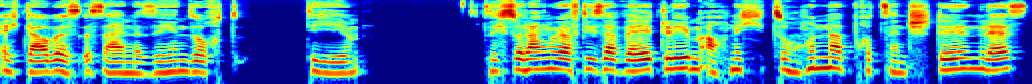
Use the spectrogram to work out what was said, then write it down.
Ich glaube, es ist eine Sehnsucht, die sich, solange wir auf dieser Welt leben, auch nicht zu 100 Prozent stillen lässt,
